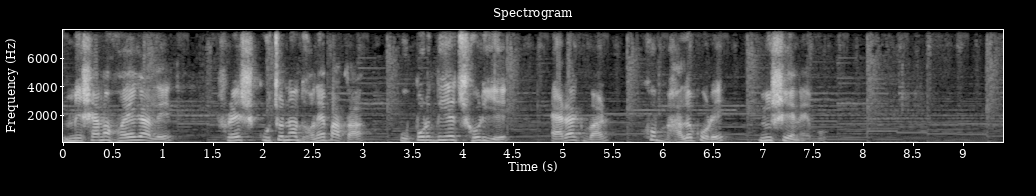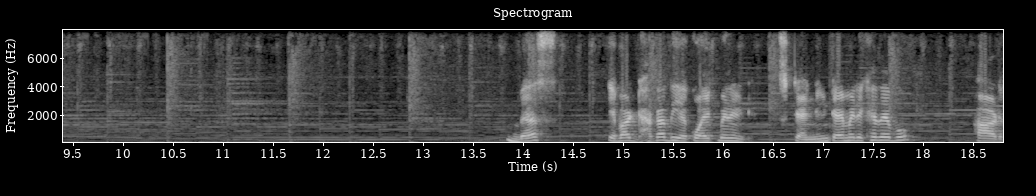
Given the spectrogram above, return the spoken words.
মেশানো হয়ে গেলে ফ্রেশ কুচনো ধনে পাতা উপর দিয়ে ছড়িয়ে আর একবার খুব ভালো করে মিশিয়ে নেব। ব্যাস, এবার ঢাকা দিয়ে কয়েক মিনিট স্ট্যান্ডিং টাইমে রেখে দেব। আর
